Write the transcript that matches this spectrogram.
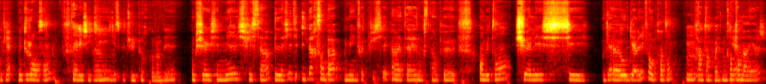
Ok. mais toujours ensemble. T'es allée chez qui Euh, Qu'est-ce que tu peux recommander Donc je suis allée chez Meryl Suissa. La fille était hyper sympa, mais une fois de plus, il n'y avait pas ma taille, donc c'était un peu embêtant. Je suis allée chez Au galerie euh, aux galeries, enfin au printemps, Au Mhm. printemps, ouais. Printemps mariage.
